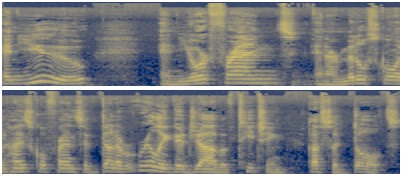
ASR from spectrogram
And you and your friends and our middle school and high school friends have done a really good job of teaching us adults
